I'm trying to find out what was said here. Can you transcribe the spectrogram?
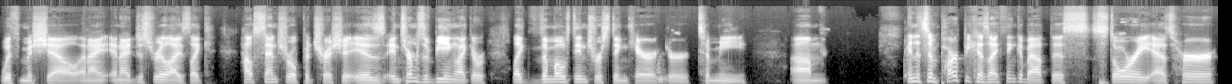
with Michel, and I and I just realized like how central Patricia is in terms of being like a like the most interesting character to me. Um, and it's in part because I think about this story as her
